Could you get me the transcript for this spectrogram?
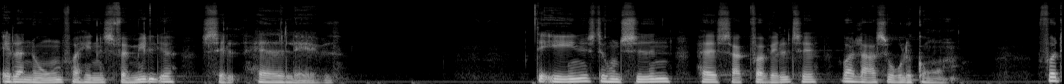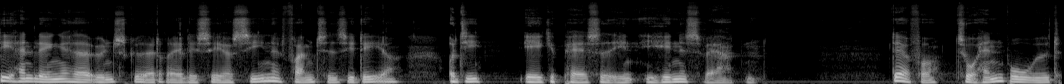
eller nogen fra hendes familie selv havde lavet. Det eneste, hun siden havde sagt farvel til, var Lars Ole Gorm. Fordi han længe havde ønsket at realisere sine fremtidsidéer, og de ikke passede ind i hendes verden. Derfor tog han brudet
